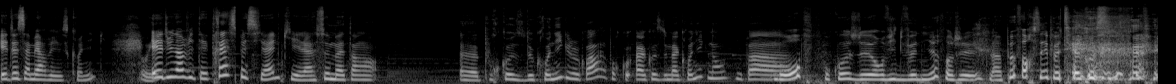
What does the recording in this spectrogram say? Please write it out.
Et de sa merveilleuse chronique. Oui. Et d'une invitée très spéciale qui est là ce matin euh, pour cause de chronique, je crois. Pour à cause de ma chronique, non? Pas... Bon, pour cause de envie de venir, enfin, je je l'ai un peu forcé peut-être aussi.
